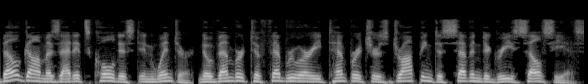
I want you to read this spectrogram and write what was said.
Belgaum is at its coldest in winter November to February temperatures dropping to 7 degrees Celsius.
